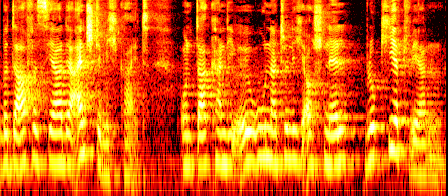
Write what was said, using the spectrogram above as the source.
bedarf es ja der Einstimmigkeit. Und da kann die EU natürlich auch schnell blockiert werden.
